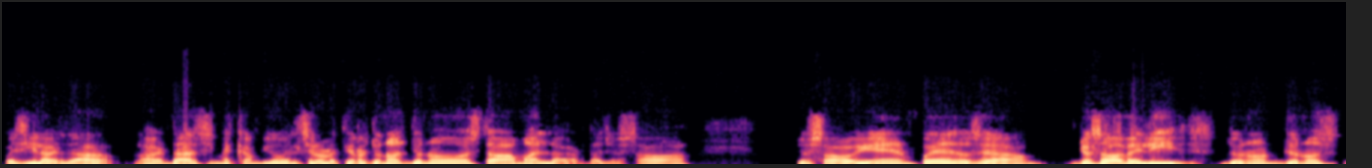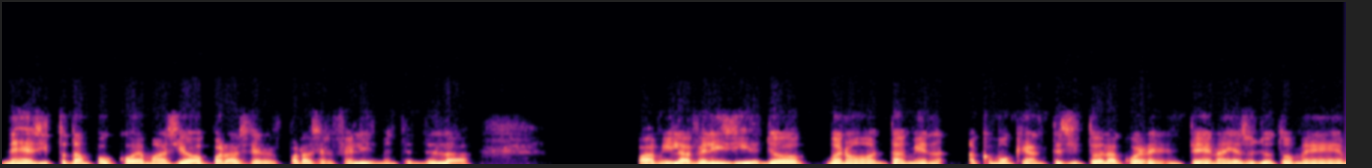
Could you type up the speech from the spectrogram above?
pues sí, la verdad, la verdad sí me cambió el cielo a la tierra. Yo no, yo no estaba mal, la verdad, yo estaba, yo estaba bien, pues, o sea, yo estaba feliz. Yo no, yo no necesito tampoco demasiado para ser, para ser feliz, ¿me entiendes? La, para mí la felicidad, yo, bueno, también como que antesito de la cuarentena y eso, yo tomé,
